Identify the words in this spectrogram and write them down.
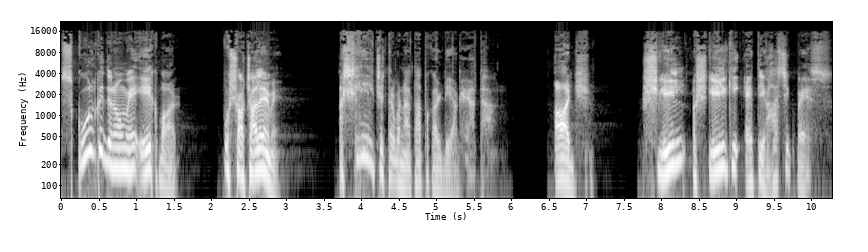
स्कूल के दिनों में एक बार वो शौचालय में अश्लील चित्र बनाता पकड़ लिया गया था। आज श्लील अश्लील की ऐतिहासिक बहस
